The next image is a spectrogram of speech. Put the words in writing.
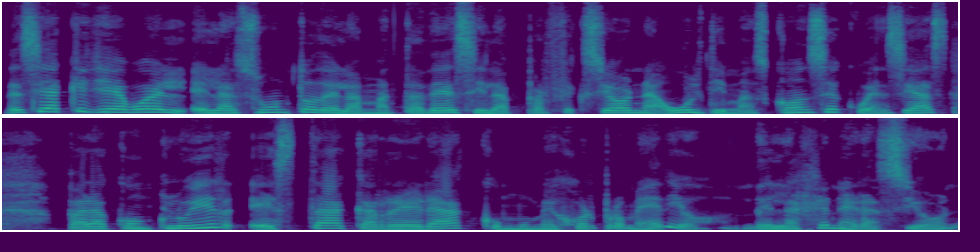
decía que llevo el, el, asunto de la matadez y la perfección a últimas consecuencias para concluir esta carrera como mejor promedio de la generación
